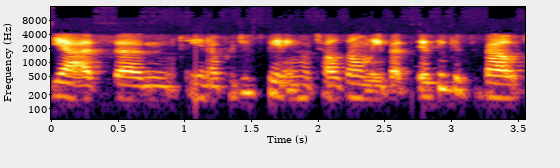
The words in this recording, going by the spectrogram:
yeah, it's um, you know participating hotels only, but I think it's about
